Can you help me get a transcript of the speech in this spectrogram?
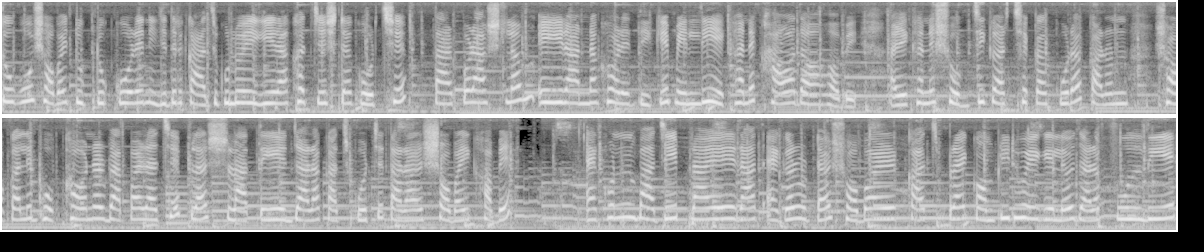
তবুও সবাই টুকটুক করে নিজেদের কাজগুলো এগিয়ে রাখার চেষ্টা করছে। তারপর আসলাম এই রান্নাঘরের দিকে। মেনলি এখানে খাওয়া দাওয়া হবে। আর এখানে সবজি কাটছে কাকুরা, কারণ সকালে ভোগ খাওয়ানোর ব্যাপার আছে। প্লাস রাতে যারা কাজ করছে তারা সবাই খাবে। এখন বাজে প্রায় রাত এগারোটা। সবার কাজ প্রায় কমপ্লিট হয়ে গেলেও যারা ফুল দিয়ে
